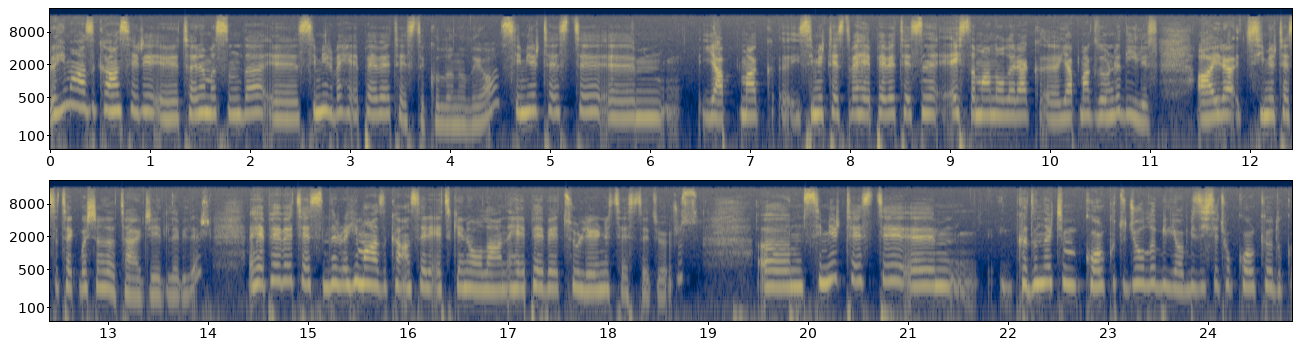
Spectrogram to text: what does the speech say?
Rahim ağzı kanseri e, taramasında e, simir ve HPV testi kullanılıyor. Simir testi e, yapmak, e, simir testi ve HPV testini eş zamanlı olarak e, yapmak zorunda değiliz. Ayrı simir testi tek başına da tercih edilebilir. E, HPV testinde rahim ağzı kanseri etkeni olan HPV türlerini test ediyoruz. Simir testi kadınlar için korkutucu olabiliyor. Biz işte çok korkuyorduk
